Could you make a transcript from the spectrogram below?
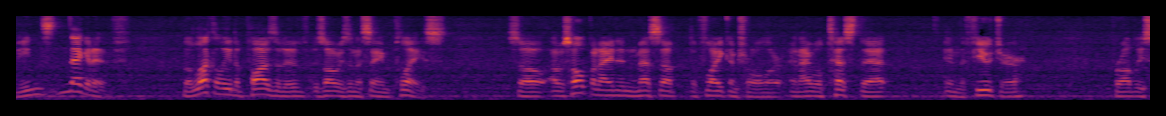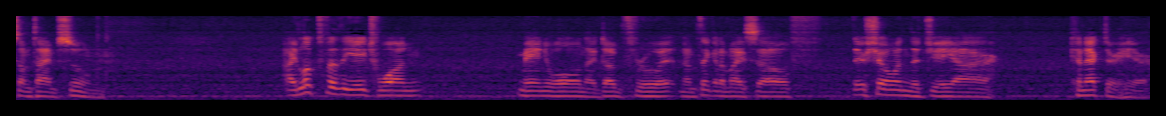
means negative. But luckily the positive is always in the same place. So I was hoping I didn't mess up the flight controller, and I will test that in the future, probably sometime soon. I looked for the H1 manual and I dug through it, and I'm thinking to myself, they're showing the JR connector here.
